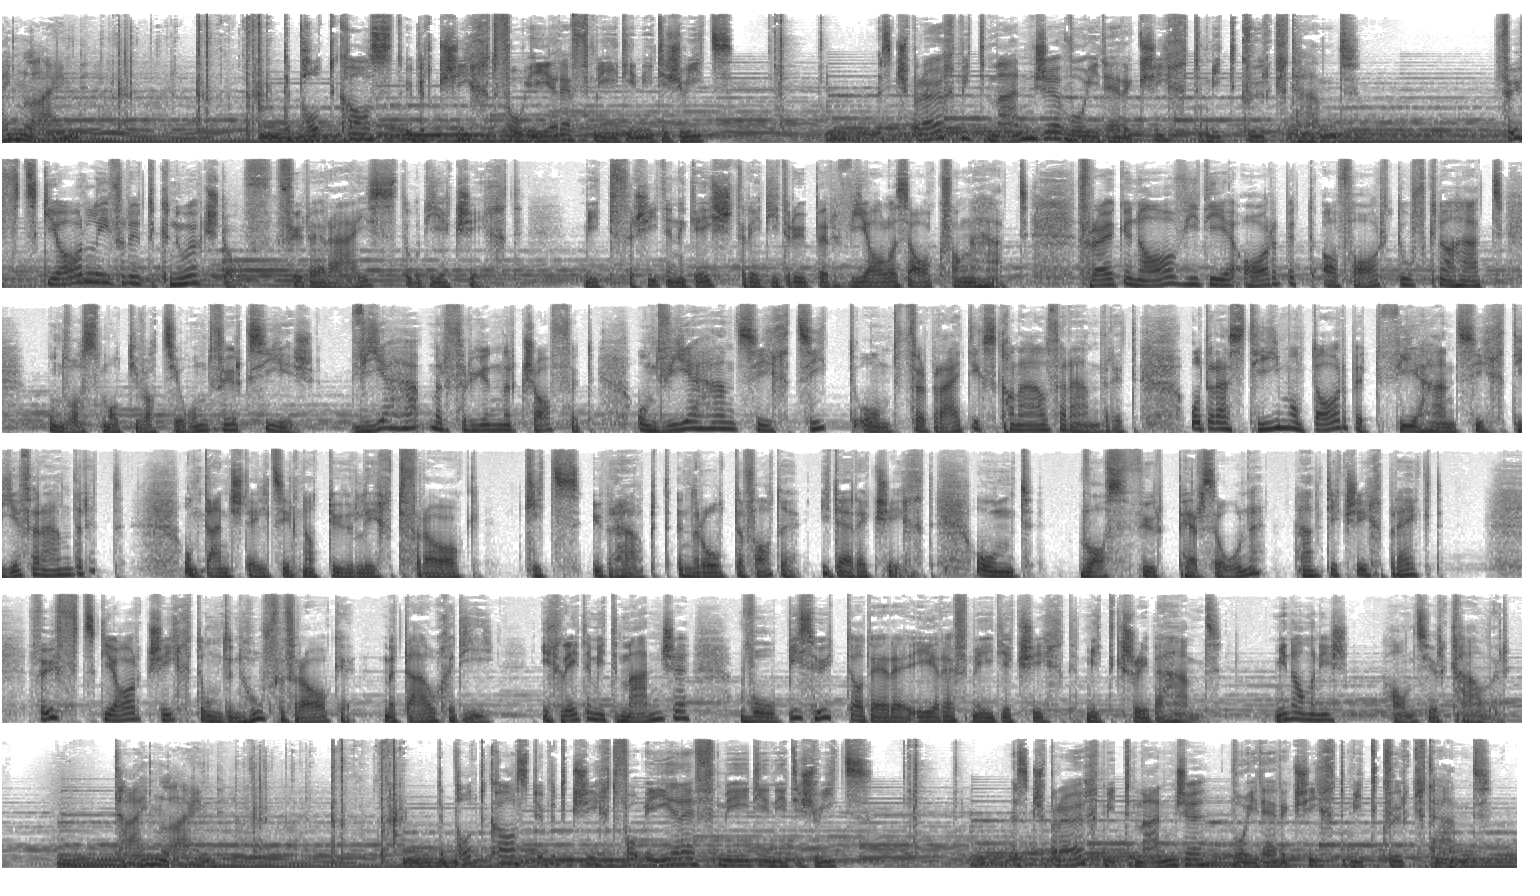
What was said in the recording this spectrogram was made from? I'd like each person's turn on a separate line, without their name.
Timeline. Der Podcast über die Geschichte von ERF Medien in der Schweiz. Ein Gespräch mit Menschen, die in dieser Geschichte mitgewirkt haben. 50 Jahre liefert genug Stoff für eine Reise durch diese Geschichte. Mit verschiedenen Gästen rede ich darüber, wie alles angefangen hat. Fragen an, wie die Arbeit an Fahrt aufgenommen hat und was die Motivation dafür war. Wie hat man früher geschafft und wie haben sich Zeit und Verbreitungskanäle verändert? Oder das Team und die Arbeit, wie haben sich die verändert? Und dann stellt sich natürlich die Frage, gibt es überhaupt einen roten Faden in dieser Geschichte? Und was für Personen haben die Geschichte prägt? 50 Jahre Geschichte und ein Haufen Fragen. Wir tauchen ein. Ich rede mit Menschen, die bis heute an dieser ERF-Mediengeschichte mitgeschrieben haben. Mein Name ist Hans-Jörg Keller. Timeline. Der Podcast über die Geschichte von ERF Medien in der Schweiz. Ein Gespräch mit Menschen, die in dieser Geschichte mitgewirkt haben.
